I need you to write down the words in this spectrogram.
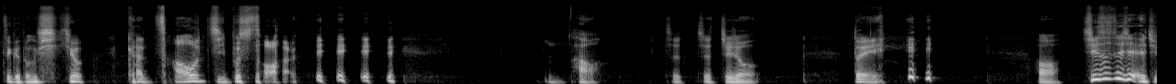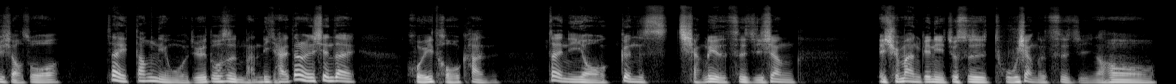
这个东西就看超级不爽。嗯，好。”这这这就对，哦，其实这些 H 小说在当年我觉得都是蛮厉害。当然，现在回头看，在你有更强烈的刺激，像 H man 给你就是图像的刺激，然后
